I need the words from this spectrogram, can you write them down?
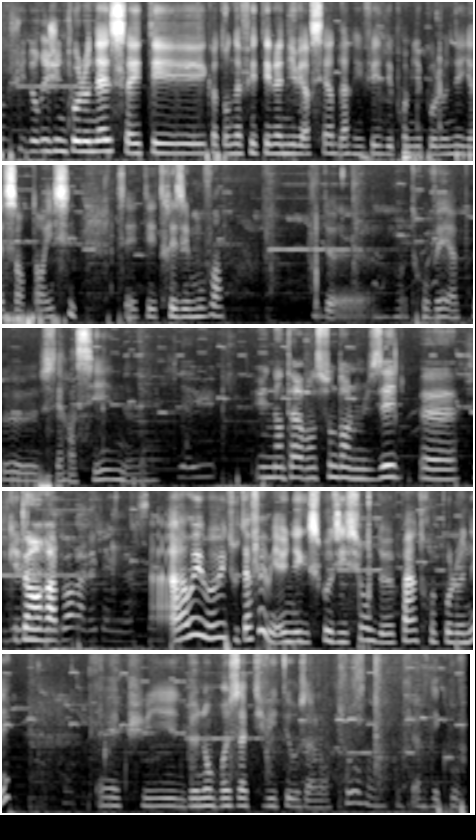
comme je suis d'origine polonaise, ça a été quand on a fêté l'anniversaire de l'arrivée des premiers Polonais il y a 100 ans ici. Ça a été très émouvant de retrouver un peu euh, ses racines. euh. Il y a eu une intervention dans le musée euh, qui était en rapport avec l'anniversaire. Ah oui, oui, oui, tout à fait. Mais il y a une exposition de peintres polonais et puis de nombreuses activités aux alentours pour faire découvrir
